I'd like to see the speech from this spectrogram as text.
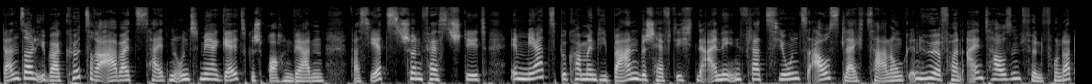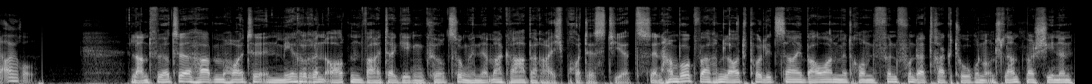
Dann soll über kürzere Arbeitszeiten und mehr Geld gesprochen werden. Was jetzt schon feststeht, im März bekommen die Bahnbeschäftigten eine Inflationsausgleichszahlung in Höhe von 1500 Euro. Landwirte haben heute in mehreren Orten weiter gegen Kürzungen im Agrarbereich protestiert. In Hamburg waren laut Polizei Bauern mit rund 500 Traktoren und Landmaschinen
